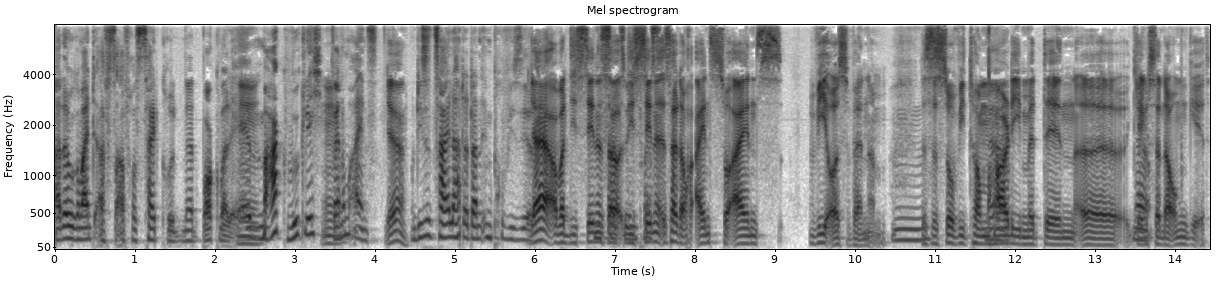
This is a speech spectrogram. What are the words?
Hat aber gemeint, er ist einfach aus Zeitgründen, er hat Bock, weil er mag wirklich Venom 1. Mhm. Ja. Und diese Zeile hat er dann improvisiert. Ja, ja, aber die Szene, ist, dazu die Szene passt. ist halt auch eins zu eins wie aus Venom. Das ist so, wie Tom. Ja. Hardy mit den äh, Gangstern da umgeht.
